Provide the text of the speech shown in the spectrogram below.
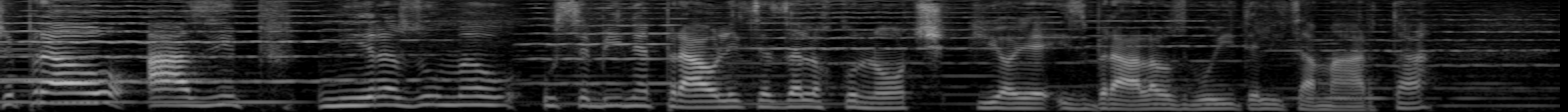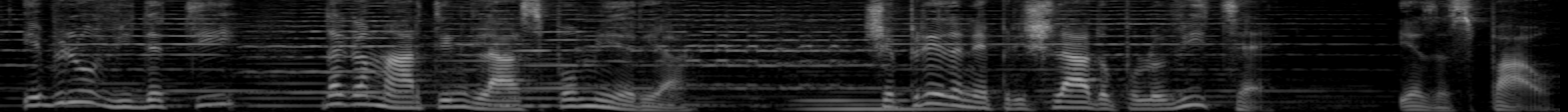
Čeprav Azib ni razumel vsebine pravljice za lahko noč, ki jo je izbrala vzgojiteljica Marta, je bilo videti, da ga Martin glas pomirja. Še preden je prišla do polovice, je zaspal.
